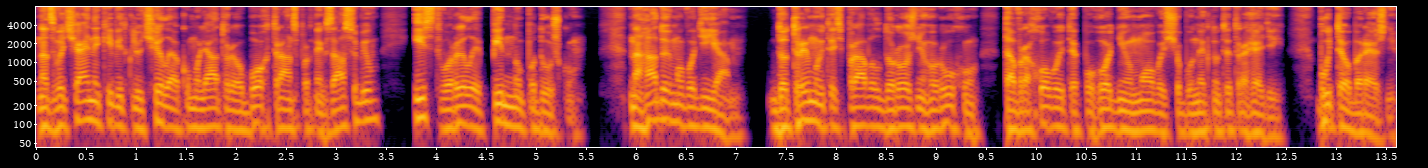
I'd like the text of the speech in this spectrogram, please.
надзвичайники відключили акумулятори обох транспортних засобів і створили пінну подушку. Нагадуємо водіям: дотримуйтесь правил дорожнього руху та враховуйте погодні умови, щоб уникнути трагедій. Будьте обережні.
